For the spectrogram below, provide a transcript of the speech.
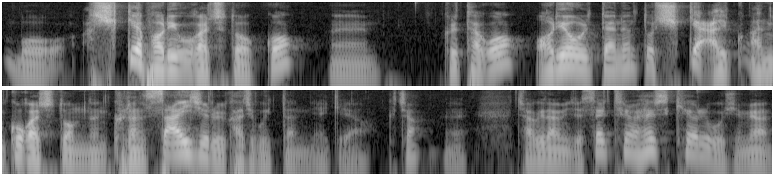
뭐 쉽게 버리고 갈 수도 없고 예. 그렇다고 어려울 때는 또 쉽게 알- 안고 갈 수도 없는 그런 사이즈를 가지고 있다는 얘기예요. 그죠? 예. 자, 그다음에 이제 셀트리온 헬스케어를 보시면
